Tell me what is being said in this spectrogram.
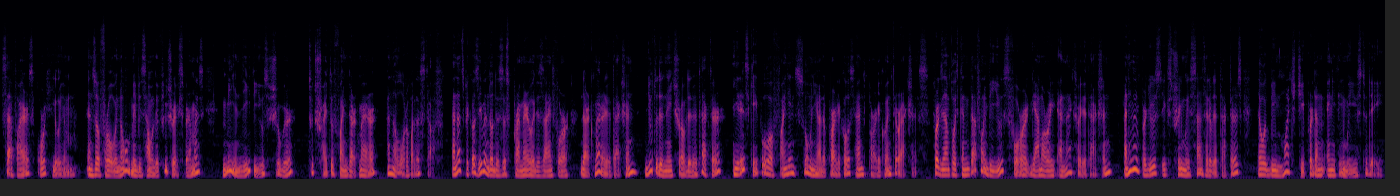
sapphires, or helium. And so for all we know, maybe some of the future experiments may indeed use sugar to try to find dark matter and a lot of other stuff. And that's because even though this is primarily designed for dark matter detection, due to the nature of the detector, it is capable of finding so many other particles and particle interactions. For example, it can definitely be used for gamma ray and X-ray detection, and even produce extremely sensitive detectors that would be much cheaper than anything we use today.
